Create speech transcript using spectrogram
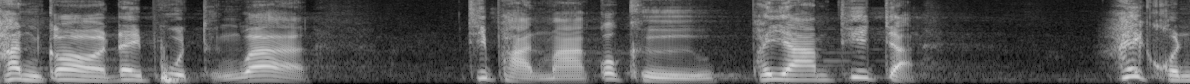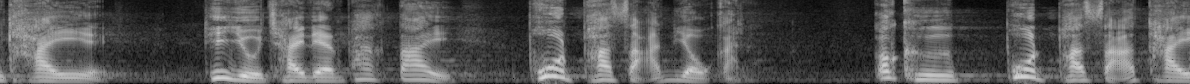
ท่านก็ได้พูดถึงว่าที่ผ่านมาก็คือพยายามที่จะให้คนไทยที่อยู่ชายแดนภาคใต้ พูดภาษาเดียวกัน ก็คือพูดภาษาไทย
